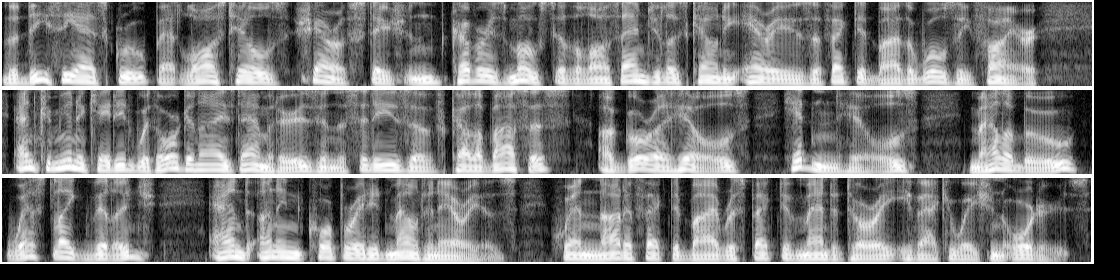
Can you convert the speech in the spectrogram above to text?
the DCS group at Lost Hills Sheriff Station covers most of the Los Angeles County areas affected by the Woolsey fire and communicated with organized amateurs in the cities of Calabasas, Agoura Hills, Hidden Hills, Malibu, Westlake Village, and unincorporated mountain areas when not affected by respective mandatory evacuation orders.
